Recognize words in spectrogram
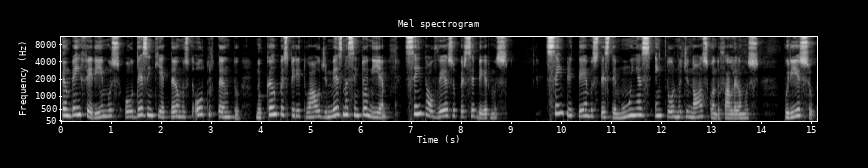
também ferimos ou desinquietamos outro tanto no campo espiritual de mesma sintonia, sem talvez o percebermos. Sempre temos testemunhas em torno de nós quando falamos. Por isso,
